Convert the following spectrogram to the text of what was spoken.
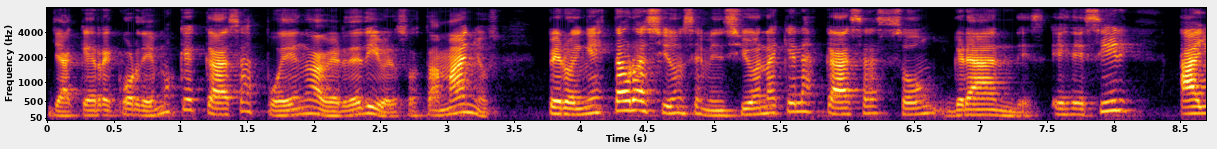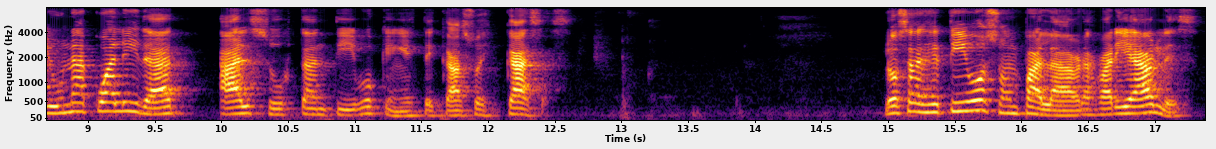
ya que recordemos que casas pueden haber de diversos tamaños, pero en esta oración se menciona que las casas son grandes, es decir, hay una cualidad al sustantivo, que en este caso es casas. Los adjetivos son palabras variables.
